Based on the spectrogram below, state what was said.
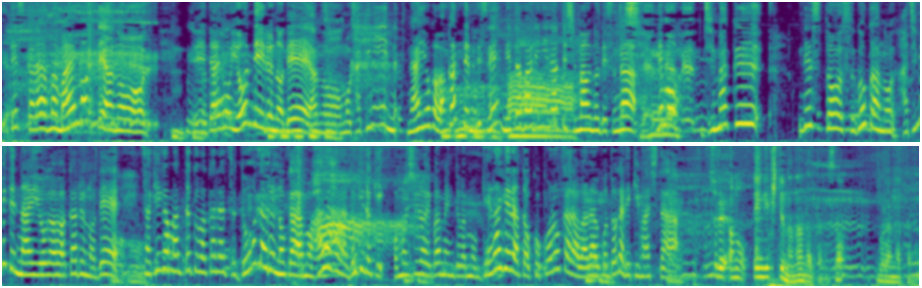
ですから、まあ、前もってあの、えー、台本読んでいるので、あのもう先に内容が分かってるんですね、ネタバレになってしまうのですが、でも字幕ですと、すごくあの初めて内容が分かるので、先が全く分からず、どうなるのか、もうハラハラドキドキ、面白い場面では、もうゲラゲラと心から笑うことができました、それあの、演劇というのは何だったんですか、ご覧になったの。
